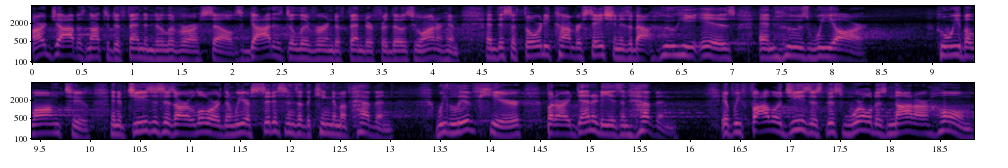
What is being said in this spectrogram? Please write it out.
Our job is not to defend and deliver ourselves. God is deliverer and defender for those who honor him. And this authority conversation is about who he is and whose we are, who we belong to. And if Jesus is our Lord, then we are citizens of the kingdom of heaven. We live here, but our identity is in heaven. If we follow Jesus, this world is not our home.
